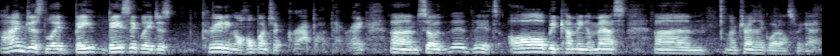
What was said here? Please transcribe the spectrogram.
I'm just ba- basically just creating a whole bunch of crap out there, right? Um, so th- it's all becoming a mess. Um, I'm trying to think what else we got.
